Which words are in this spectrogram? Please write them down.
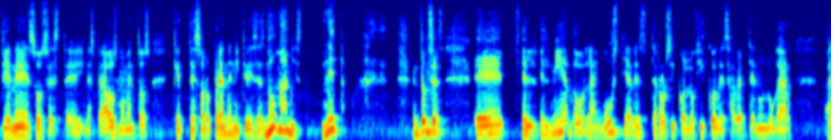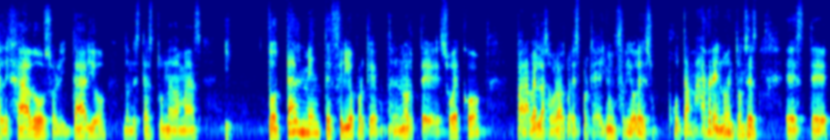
tiene esos este, inesperados momentos que te sorprenden y que dices, no mames, neta, entonces, eh, el, miedo, la angustia de ese terror psicológico de saberte en un lugar alejado, solitario, donde estás tú nada más y totalmente frío, porque el norte sueco, para ver las obras, es porque hay un frío de su puta madre, ¿no? Entonces, este,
